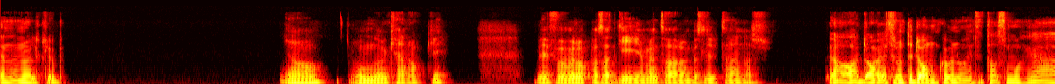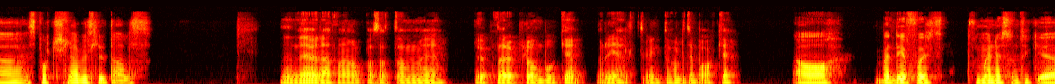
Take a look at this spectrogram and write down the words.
en NHL-klubb. Ja, om de kan hockey. Vi får väl hoppas att GM tar de besluten annars. Ja, de, jag tror inte de kommer nog inte ta så många sportsliga beslut alls. Det är väl att man hoppas att de eh, öppnar upp plånboken rejält och inte håller tillbaka. Ja, men det får, får man nästan tycka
